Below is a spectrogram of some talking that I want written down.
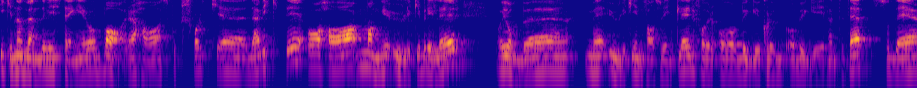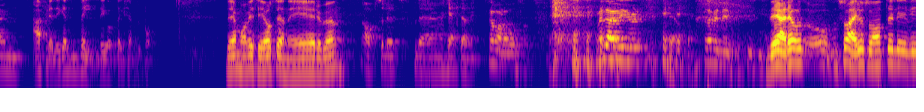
ikke nødvendigvis trenger å bare ha sportsfolk. Eh, det er viktig å ha mange ulike briller å jobbe med ulike innfallsvinkler for å bygge klubb og bygge identitet. Så det er Fredrik et veldig godt eksempel på. Det må vi si oss enig i, Ruben. Absolutt. Det er helt enig. Det var da voldsomt. Men det er jo jul. ja. Det er veldig hyggelig. Det er det, og, så er det jo sånn at vi,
